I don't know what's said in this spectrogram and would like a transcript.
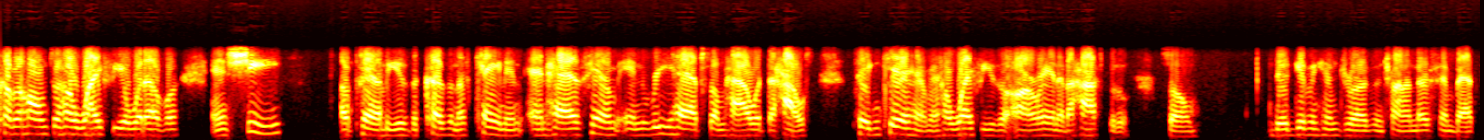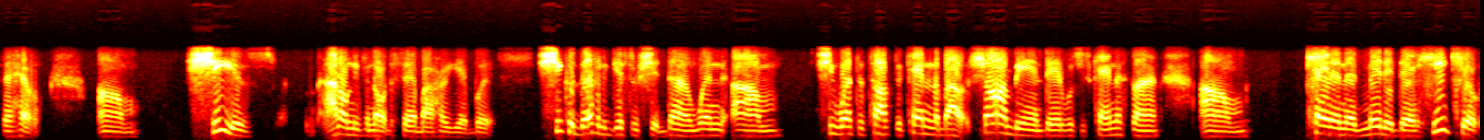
coming home to her wifey or whatever, and she apparently is the cousin of Kanan and has him in rehab somehow at the house, taking care of him, and her wifey is an RN at a hospital. So they're giving him drugs and trying to nurse him back to health. Um, she is, I don't even know what to say about her yet, but she could definitely get some shit done. When um she went to talk to Kanan about Sean being dead, which is Kanan's son, um, Kanan admitted that he killed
